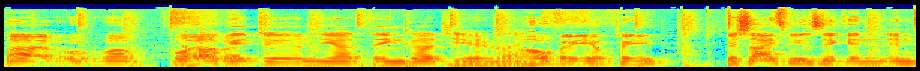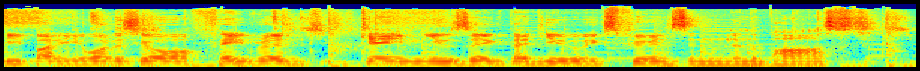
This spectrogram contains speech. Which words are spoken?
Alright, well, I hope you're doing your thing good here, right? Hopefully, hopefully. Besides music and, and Beat Buddy, what is your favorite game music that you experienced in, in the past?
